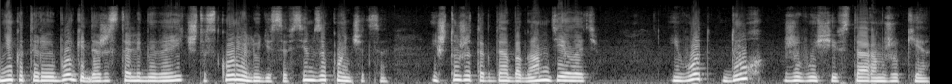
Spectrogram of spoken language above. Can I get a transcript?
Некоторые боги даже стали говорить, что скоро люди совсем закончатся, и что же тогда богам делать? И вот дух, живущий в старом жуке,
